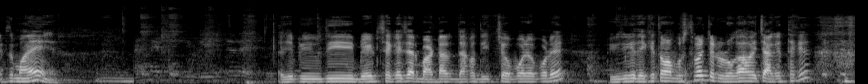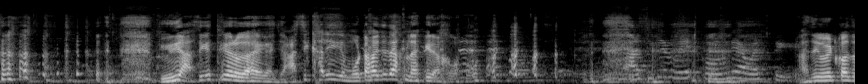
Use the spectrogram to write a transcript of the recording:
এটা মায়ের? এই যে পিউদি ব্রেড সেকেছে আর বাটার দেখো দিচ্ছে ওপরে ওপরে। পিউদিকে দেখে তোমার বুঝতে পারছ একটু রোগা হয়েছে আগের থেকে? পিউদি আশিকের থেকে রোগা হয়ে গেছে। আশিক খালি মোটা হয়েছে দেখ না এরকম ওয়েট আশিক ওয়েট কত?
